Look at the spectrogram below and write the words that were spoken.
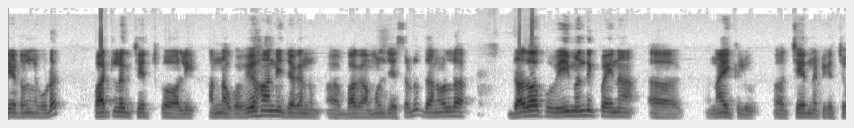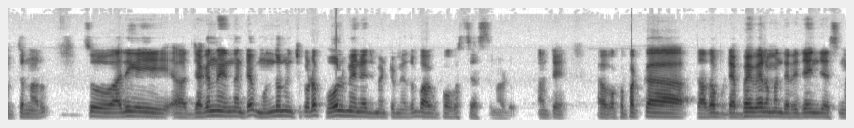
లీడర్లను కూడా పార్టీలోకి చేర్చుకోవాలి అన్న ఒక వ్యూహాన్ని జగన్ బాగా అమలు చేశాడు దానివల్ల దాదాపు వెయ్యి మందికి పైన నాయకులు చేరినట్టుగా చెప్తున్నారు సో అది జగన్ ఏంటంటే ముందు నుంచి కూడా పోల్ మేనేజ్మెంట్ మీద బాగా ఫోకస్ చేస్తున్నాడు. అంటే ఒక పక్క దాదాపు డెబ్బై వేల మంది రిజైన్ చేసిన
